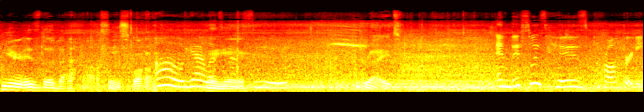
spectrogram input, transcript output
here is the bathhouse and spa. Oh yeah. Let's And, go uh, see. Right. And this was his property.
